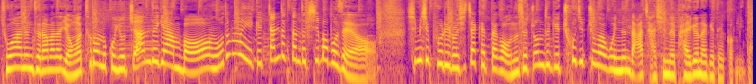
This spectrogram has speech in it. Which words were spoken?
좋아하는 드라마나 영화 틀어놓고 요 짠득이 한번 오동망 이렇게 짠득짠득 씹어보세요. 심시풀이로 시작했다가 어느새 쫀득이에 초집중하고 있는 나 자신을 발견하게 될 겁니다.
